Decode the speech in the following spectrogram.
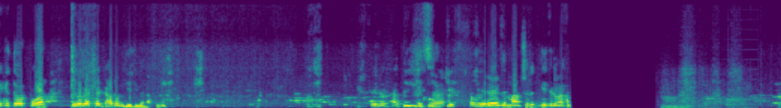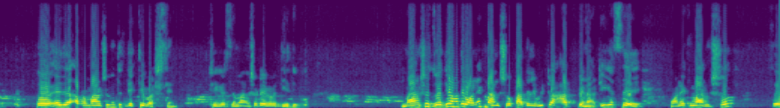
রেখে দেওয়ার পর এভাবে একটা ঘাটন দিয়ে দিবেন আপনি। আচ্ছা। এটা যে মাংসটা দিয়ে দিলাম এখন তো এই যে আপনার মাংস কিন্তু দেখতে পাচ্ছেন ঠিক আছে? মাংসটা এভাবে দিয়ে দেবো। মাংস যদিও আমাদের অনেক মাংস পাতলের ভিতরে আটবে না ঠিক আছে? অনেক মাংস তো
